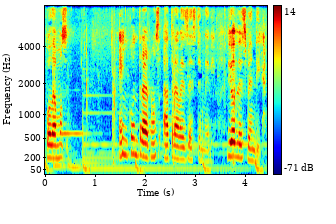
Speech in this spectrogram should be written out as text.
podamos encontrarnos a través de este medio. Dios les bendiga.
